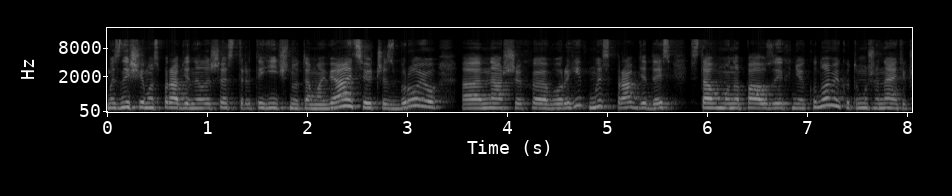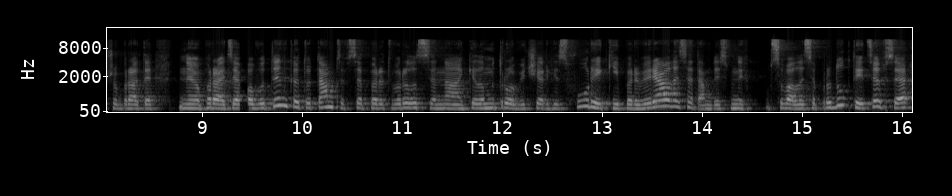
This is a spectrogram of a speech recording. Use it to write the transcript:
ми знищуємо справді не лише стратегічну там авіацію чи зброю е, наших е, ворогів, ми справді десь ставимо на паузу їхню економіку, тому що навіть якщо брати е, операція Павутинка, то там це все перетворилося на кілометрові черги з фур, які перевірялися, там десь в них псувалися продукти, і це все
